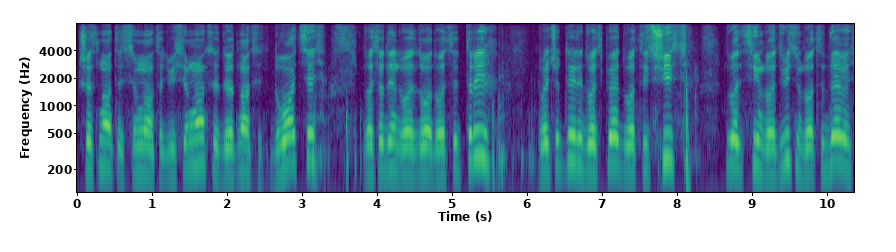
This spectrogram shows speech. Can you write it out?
16, 17, 18, 19, 20, 21, 22, 23. 24, 25, 26, 27, 28, 29.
